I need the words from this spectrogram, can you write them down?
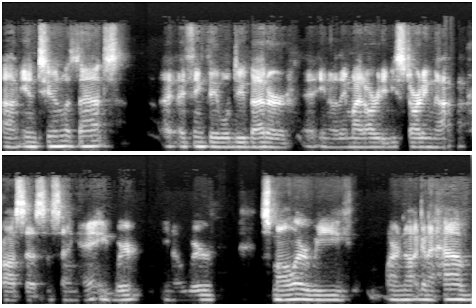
um, in tune with that I, I, think they will do better. Uh, you know they might already be starting that process of saying hey we're you know we're smaller. We are not going to have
